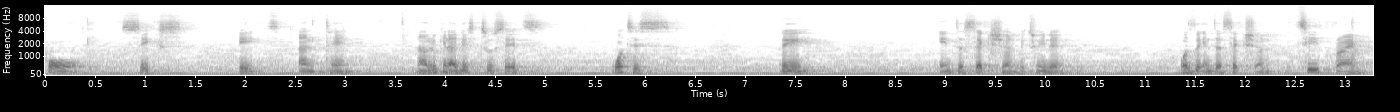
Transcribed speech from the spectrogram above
4, 6, 8, and 10. Now, looking at these two sets, what is the intersection between them? What's the intersection? T prime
